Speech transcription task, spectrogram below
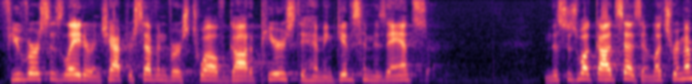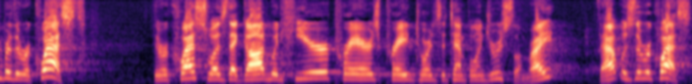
A few verses later, in chapter 7, verse 12, God appears to him and gives him his answer. And this is what God says. And let's remember the request. The request was that God would hear prayers prayed towards the temple in Jerusalem, right? That was the request.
